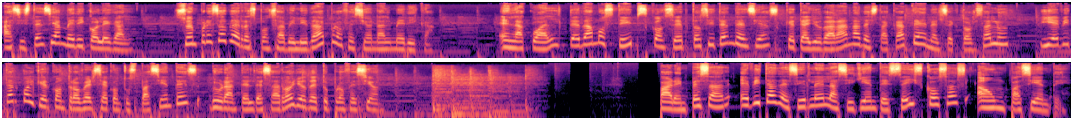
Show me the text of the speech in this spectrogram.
Asistencia Médico Legal, su empresa de responsabilidad profesional médica en la cual te damos tips, conceptos y tendencias que te ayudarán a destacarte en el sector salud y evitar cualquier controversia con tus pacientes durante el desarrollo de tu profesión. Para empezar, evita decirle las siguientes seis cosas a un paciente.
